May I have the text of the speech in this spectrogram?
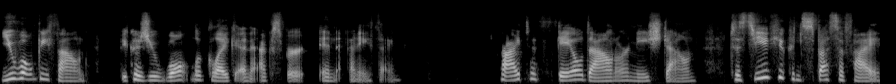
you won't be found because you won't look like an expert in anything. Try to scale down or niche down to see if you can specify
